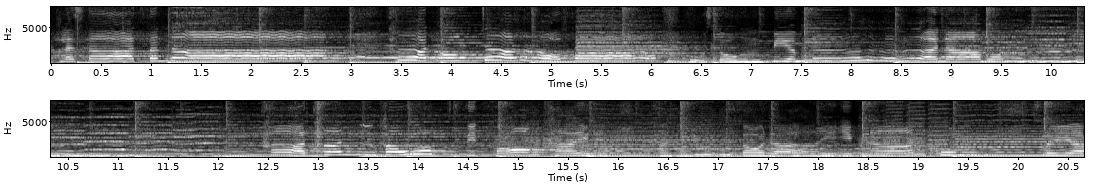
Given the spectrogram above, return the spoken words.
ติและศาสนาเทิดองค์เจ้าฟ้า ผู้ทรงเปี่ยมเนื้อนาบุญ ถ้าท่านเคารพสิทธิของไทย ท่านอยู่ต่อได้อีกนานคุณสยา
